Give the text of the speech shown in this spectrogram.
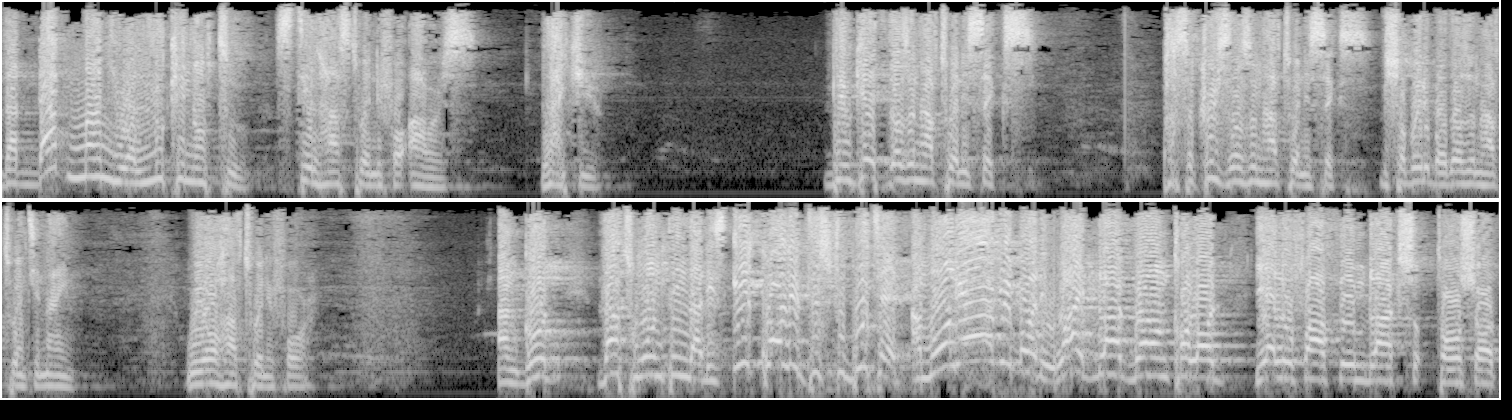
that that man you are looking up to still has 24 hours? Like you. Bill Gates doesn't have 26. Pastor Chris doesn't have 26. Bishop Oyedepo doesn't have 29. We all have 24. And God, that's one thing that is equally distributed among everybody. White, black, brown, colored, yellow, far, thin, black, tall, short.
